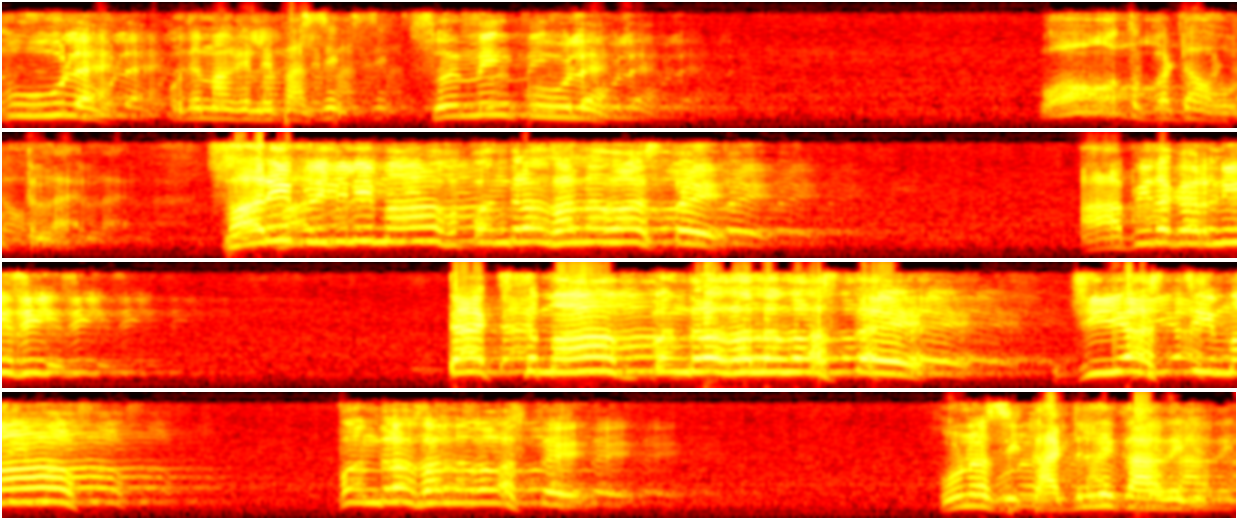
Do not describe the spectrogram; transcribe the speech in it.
ਪੂਲ ਹੈ। ਉਹਦੇ ਮਗਰਲੇ ਪਾਸੇ ਸਵਿਮਿੰਗ ਪੂਲ ਹੈ। ਬਹੁਤ ਵੱਡਾ ਹੋਟਲ ਹੈ। ਸਾਰੀ ਬਿਜਲੀ ਮਾਫ 15 ਸਾਲਾਂ ਵਾਸਤੇ। ਆਪ ਹੀ ਤਾਂ ਕਰਨੀ ਸੀ। ਟੈਕਸ ਮਾਫ 15 ਸਾਲਾਂ ਵਾਸਤੇ। ਜੀਐਸਟੀ ਮਾਫ 15 ਸਾਲਾਂ ਵਾਸਤੇ। ਹੁਣ ਅਸੀਂ ਕੱਢ ਲਏ ਕਾਗਜ਼।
